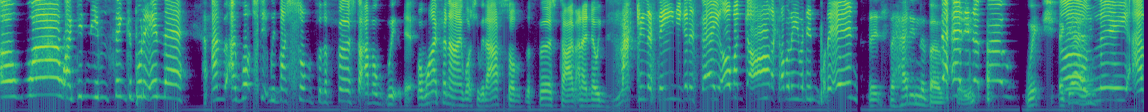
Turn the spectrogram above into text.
Oh wow! I didn't even think to put it in there. And I watched it with my son for the first time. A, we, Yeah. My wife and I watched it with our son for the first time, and I know exactly the scene you're going to say. Oh my god! I can't believe I didn't put it in. It's the head in the boat. The head scene, in the boat. which again, Oh Lee, I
